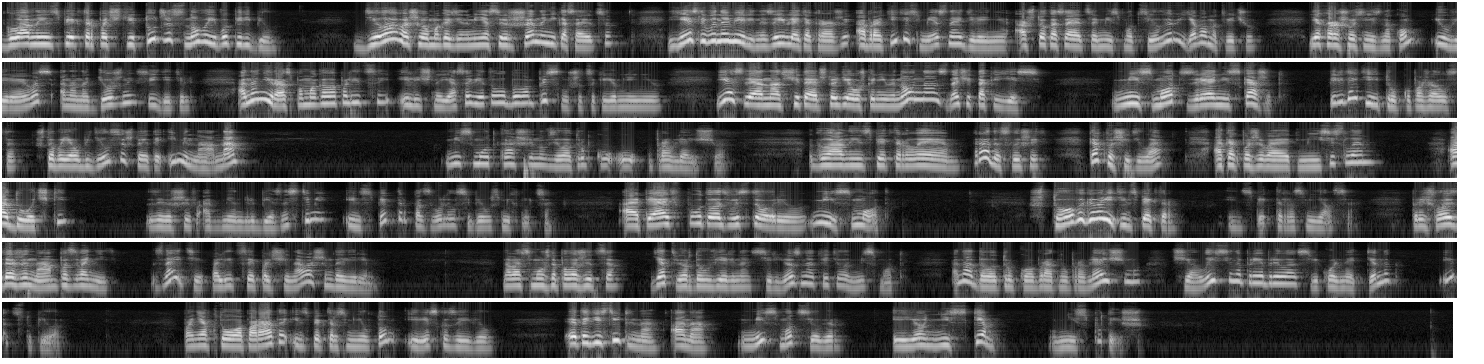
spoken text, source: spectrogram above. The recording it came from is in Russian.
Главный инспектор почти тут же снова его перебил. «Дела вашего магазина меня совершенно не касаются. Если вы намерены заявлять о краже, обратитесь в местное отделение. А что касается мисс Мот Силвер, я вам отвечу. Я хорошо с ней знаком и, уверяю вас, она надежный свидетель. Она не раз помогала полиции, и лично я советовал бы вам прислушаться к ее мнению. Если она считает, что девушка невиновна, значит, так и есть. Мисс Мот зря не скажет. Передайте ей трубку, пожалуйста, чтобы я убедился, что это именно она. Мисс Мот кашлянув взяла трубку у управляющего. «Главный инспектор Лэм, рада слышать. Как ваши дела? А как поживает миссис Лэм? А дочки?» Завершив обмен любезностями, инспектор позволил себе усмехнуться. «Опять впуталась в историю, мисс Мот!» «Что вы говорите, инспектор?» Инспектор рассмеялся. «Пришлось даже нам позвонить. Знаете, полиция польщена вашим доверием». «На вас можно положиться. Я твердо уверена», — серьезно ответила мисс Мот. Она отдала трубку обратно управляющему, чья лысина приобрела свекольный оттенок, и отступила. Поняв, кто у аппарата, инспектор сменил тон и резко заявил. «Это действительно она, мисс Мот Силвер. Ее ни с кем не спутаешь».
